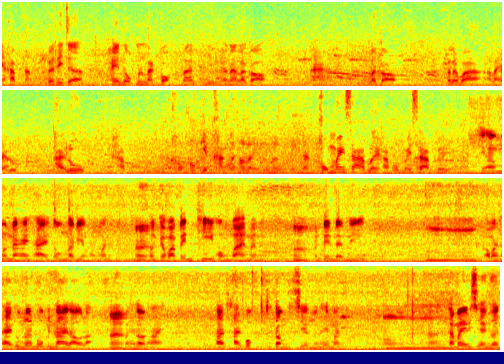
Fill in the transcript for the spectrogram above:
งี้ยครับเพื่อที่จะให้นกมันมาเกาะมาอยู่ในนั้นแล้วก็อ่าแล้วก็เขาเรียกว่าอะไรอะลูกถ่ายรูปครับ เขาเขาเก็บครั้งละเท่าไหร่หรือว่าเป็นการผมไม่ทราบเลยครับ ผมไม่ทราบเลย ที่ว่ามันไม่ให้ถ่ายตรงระเบียงของมันเออมันกับว่าเป็นที่ของบ้านมันเออมันเป็นแบบนี้ อืม เอามาถ่ายตรงนั้นพวกเป็นไล่เราล่ะเออไม่ให้เราถ่าย ถ้าถ่ายปุ๊บจะต้องเสียเงินให้มันอืมถ้าไม่เสียเงิน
